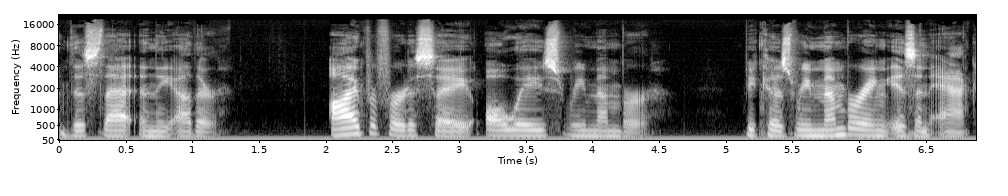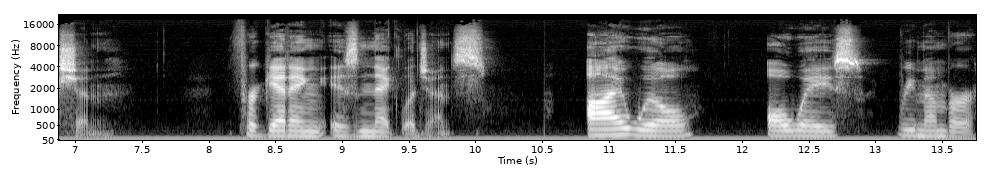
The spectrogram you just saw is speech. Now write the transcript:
this, that, and the other. I prefer to say always remember because remembering is an action, forgetting is negligence. I will always remember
